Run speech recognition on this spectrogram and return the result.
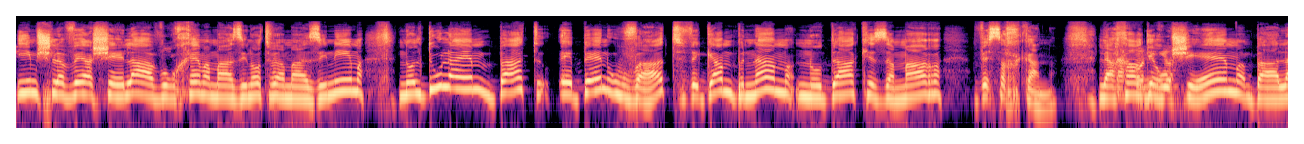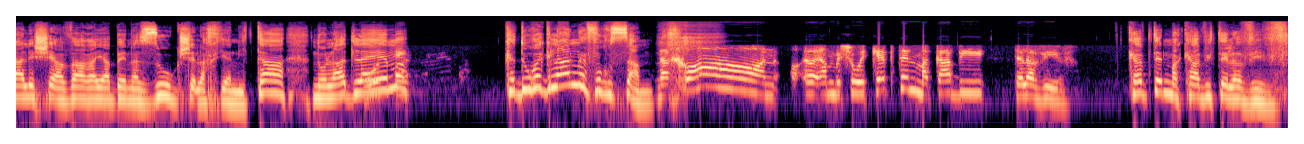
עם שלבי השאלה עבורכם המאזינות והמאזינים. נולדו להם בת, אה, בן ובת, וגם בנם נודע כזמר ושחקן. לאחר נכון, גירושיהם, בעלה לשעבר היה בן הזוג של אחייניתה, נולד להם כדורגלן מפורסם. נכון, שהוא קפטן מכבי תל אביב. קפטן מכבי תל אביב.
